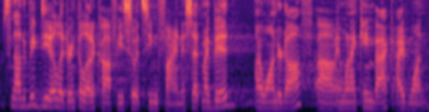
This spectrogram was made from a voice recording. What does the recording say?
it's not a big deal, I drink a lot of coffee, so it seemed fine. I set my bid, I wandered off, uh, and when I came back, I'd won.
